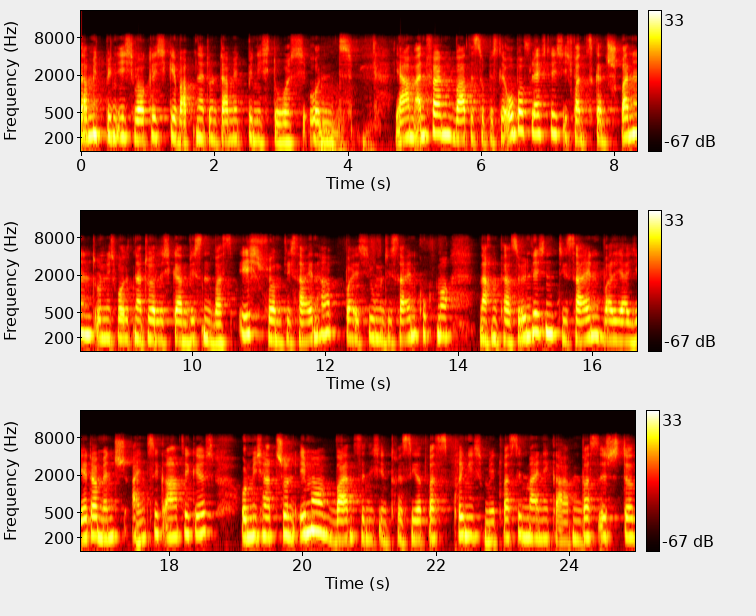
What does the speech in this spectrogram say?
damit bin ich wirklich gewappnet und damit bin ich durch. Und ja, am Anfang war das so ein bisschen oberflächlich. Ich fand es ganz spannend und ich wollte natürlich gern wissen, was ich für ein Design habe. Bei Human Design guckt man nach einem persönlichen Design, weil ja jeder Mensch einzigartig ist. Und mich hat schon immer wahnsinnig interessiert, was bringe ich mit, was sind meine Gaben, was ist der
